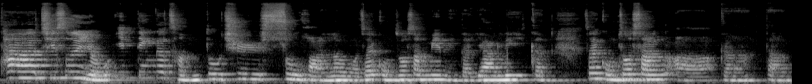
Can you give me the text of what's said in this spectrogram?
它其实有一定的程度去舒缓了我在工作上面临的压力，跟在工作上呃跟的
